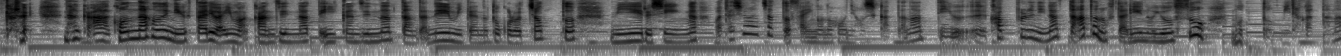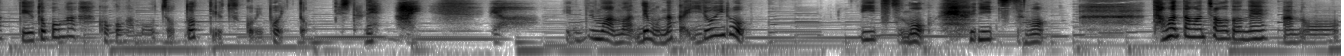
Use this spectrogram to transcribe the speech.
から、なんか、あこんな風に二人は今感じになっていい感じになったんだね、みたいなところちょっと見えるシーンが、私はちょっと最後の方に欲しかったなっていう、カップルになった後の二人の様子をもっと見たかったなっていうとこが、ここがもうちょっとっていうツッコミポイントでしたね。はい。いやまあまあ、でもなんかいろいろ言いつつも 言いつつも、たまたまちょうどね、あの、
